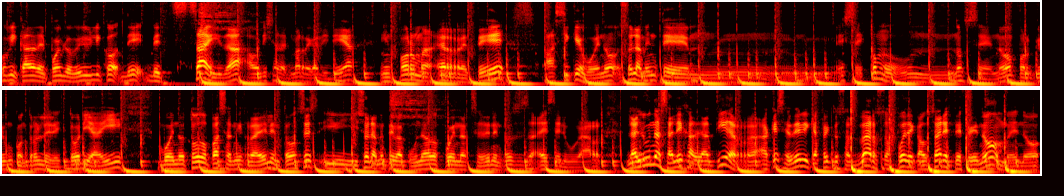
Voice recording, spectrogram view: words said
ubicada en el pueblo bíblico de Bethsaida, a orillas del mar de Galilea, informa RT. Así que bueno, solamente mm, es como un no sé, ¿no? Porque un control de la historia ahí. Bueno, todo pasa en Israel entonces y solamente vacunados pueden acceder entonces a ese lugar. La luna se aleja de la Tierra. ¿A qué se debe y qué efectos adversos puede causar este fenómeno?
